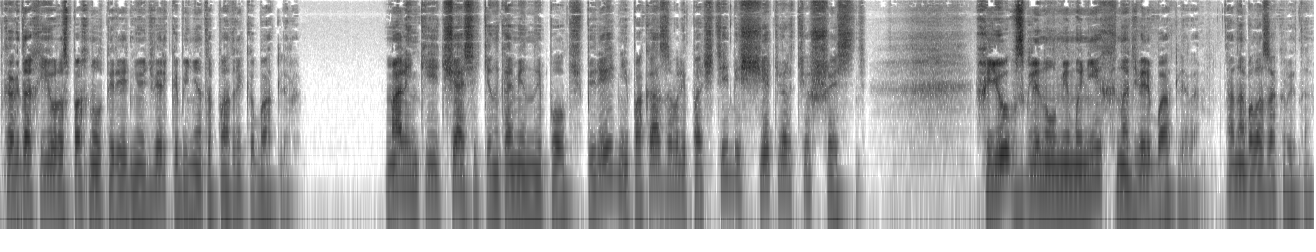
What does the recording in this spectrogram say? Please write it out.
когда Хью распахнул переднюю дверь кабинета Патрика Батлера. Маленькие часики на каминной полке в передней показывали почти без четверти шесть. Хью взглянул мимо них на дверь Батлера. Она была закрыта.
